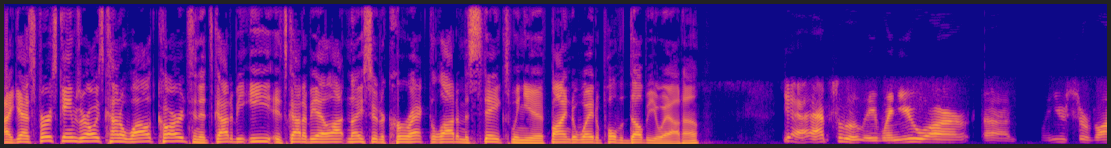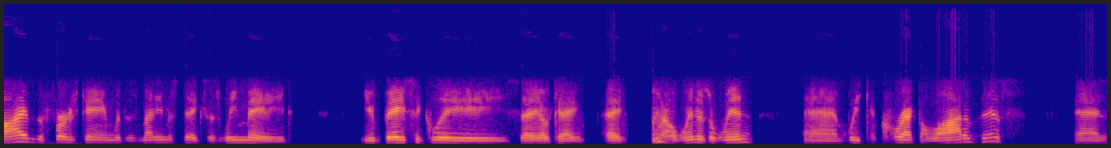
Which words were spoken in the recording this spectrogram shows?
I guess first games are always kind of wild cards, and it's got to be it's got to be a lot nicer to correct a lot of mistakes when you find a way to pull the W out, huh? Yeah, absolutely. When you are uh, when you survive the first game with as many mistakes as we made, you basically say, okay, hey, a win is a win, and we can correct a lot of this. And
